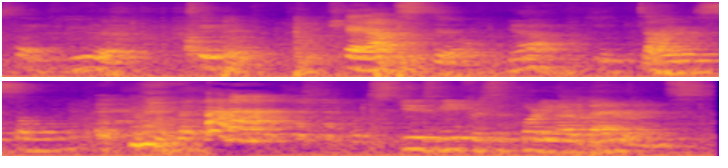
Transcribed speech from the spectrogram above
It's like you to take a Yeah. Dinosaur. Excuse me for supporting our veterans.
